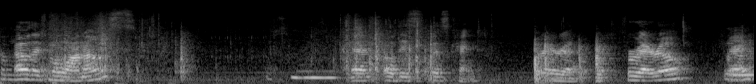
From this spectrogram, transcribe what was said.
Oh, there's Milanos. And oh this this kind. Ferrero. Ferrero. Right?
